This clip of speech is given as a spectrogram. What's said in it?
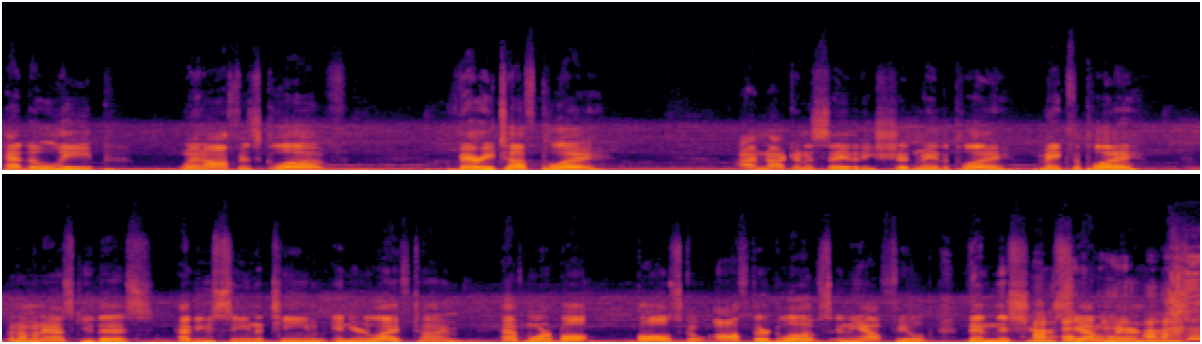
had to leap, went off his glove. Very tough play. I'm not going to say that he should make the play, make the play, but I'm going to ask you this: Have you seen a team in your lifetime have more ball, balls go off their gloves in the outfield than this year's I- Seattle I- Mariners? I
